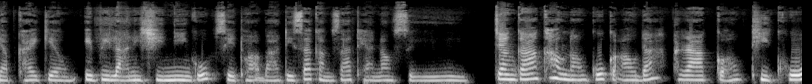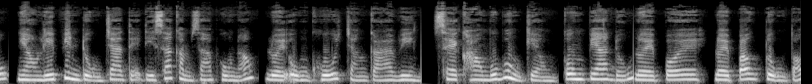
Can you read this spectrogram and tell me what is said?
ရပ်ခိုင်ကြောင်အပီလာနီချီနင်းကိုစေထွာပါဒေစာခမ်စာထျာနောက်စီ ကြံကားခေါနောင်ကိုကအောင်တာဖရာကောင်ထီခိုးညောင်လေးပင်တုံကြတဲ့ဒေစာခမ်စာဖုံနောင်လွယ်အုံခိုးကြံကားဘင်းဆဲခေါင်ဘူးဘုံကြောင်ကုံပြတုံလွယ်ပွဲလွယ်ပေါက်တုံတော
